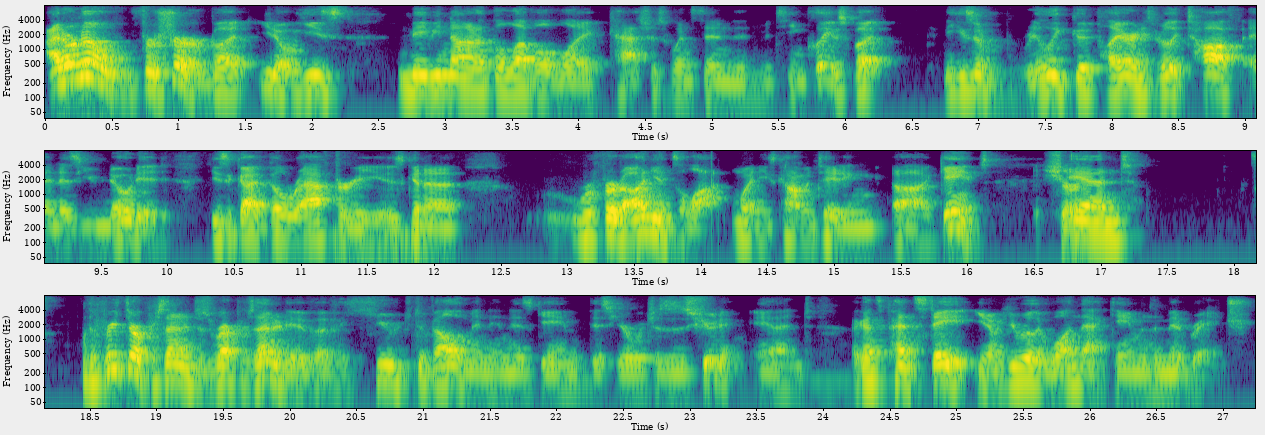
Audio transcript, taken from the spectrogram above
I don't know for sure, but you know, he's maybe not at the level of like Cassius Winston and Mateen Cleaves, but he's a really good player and he's really tough. And as you noted, he's a guy Bill Raftery is gonna refer to onions a lot when he's commentating uh, games. Sure. And the free throw percentage is representative of a huge development in his game this year, which is his shooting. And against Penn State, you know, he really won that game in the mid range.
